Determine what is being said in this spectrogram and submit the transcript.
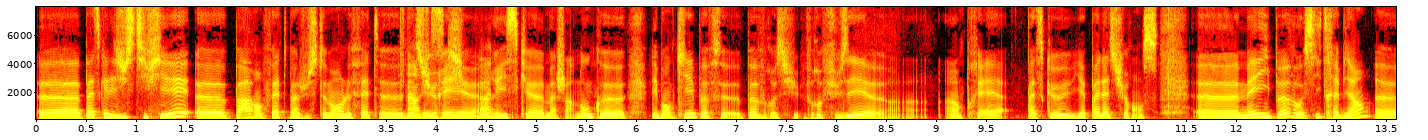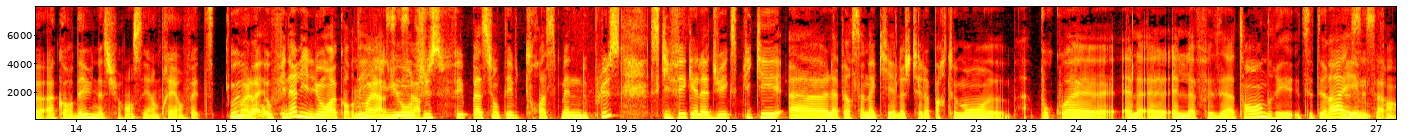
parce qu'elle est justifiée par en fait, bah, justement le fait d'assurer un risque, machin. Donc les banquiers peuvent peuvent refuser un prêt parce qu'il n'y a pas d'assurance. Euh, mais ils peuvent aussi très bien euh, accorder une assurance et un prêt en fait. Oui, voilà. au final ils lui ont accordé, ils lui ont juste fait patienter trois semaines de plus, ce qui fait qu'elle a dû expliquer à la personne à qui elle achetait l'appartement euh, pourquoi elle, elle, la faisait attendre, et, etc. et, ça.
